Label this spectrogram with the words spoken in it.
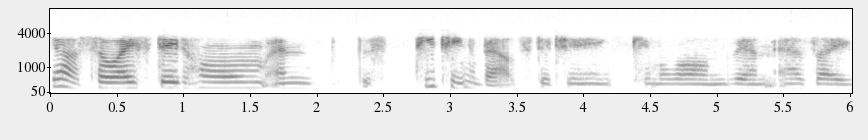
Yeah, so I stayed home and this teaching about stitching came along then as I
